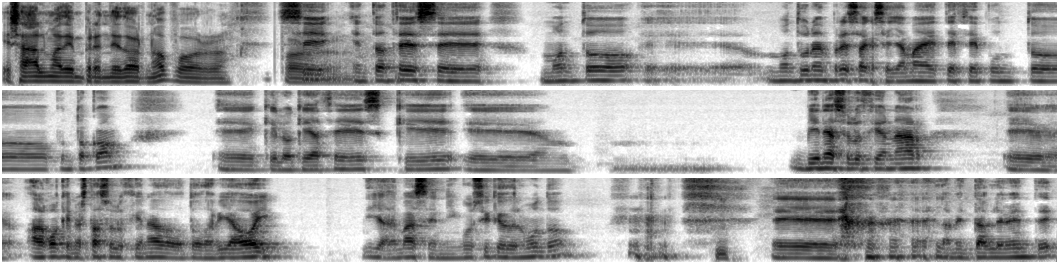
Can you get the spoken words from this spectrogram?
esa alma de emprendedor, ¿no? Por, Sí, entonces eh, monto, eh, monto una empresa que se llama etc.com, eh, que lo que hace es que viene a solucionar algo que no está solucionado todavía hoy y además en ningún sitio del mundo, eh, lamentablemente,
